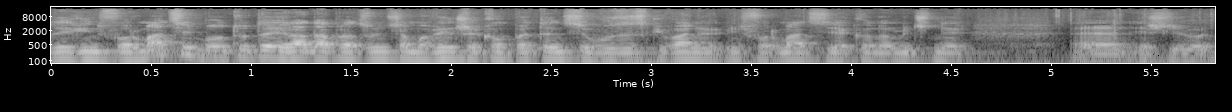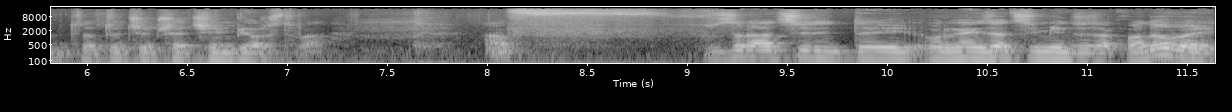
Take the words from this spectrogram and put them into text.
tych informacji, bo tutaj Rada Pracownicza ma większe kompetencje w uzyskiwaniu informacji ekonomicznych e, jeśli dotyczy przedsiębiorstwa. A w, z racji tej organizacji międzyzakładowej,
